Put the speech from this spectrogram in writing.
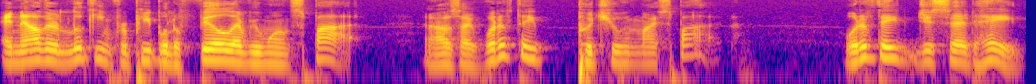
and now they're looking for people to fill everyone's spot. And I was like, what if they put you in my spot? What if they just said, hey,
